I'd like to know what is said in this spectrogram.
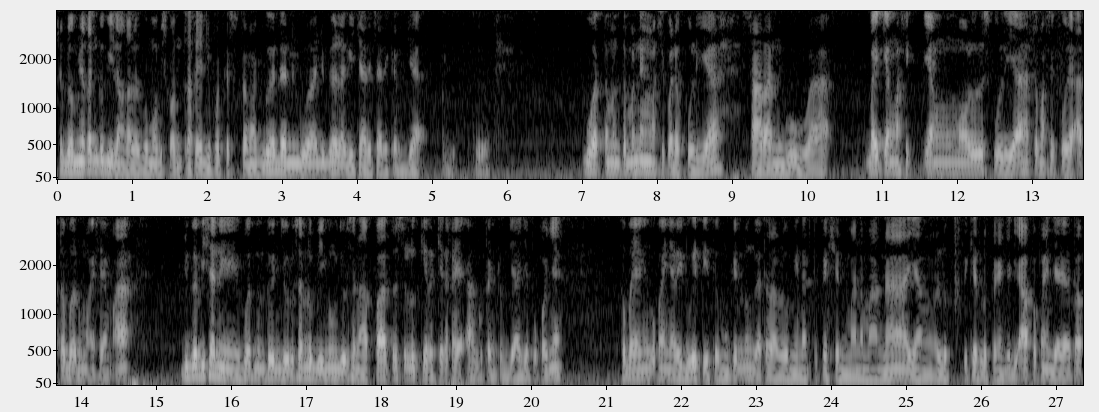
sebelumnya kan gue bilang kalau gue mau habis kontrak ya di podcast pertama gue dan gue juga lagi cari-cari kerja gitu. Buat teman-teman yang masih pada kuliah saran gue baik yang masih yang mau lulus kuliah atau masih kuliah atau baru mau SMA juga bisa nih buat nentuin jurusan lu bingung jurusan apa terus lu kira-kira kayak ah gue pengen kerja aja pokoknya kebayangin gue pengen nyari duit gitu. Mungkin lu nggak terlalu minat ke passion mana-mana yang lu pikir lu pengen jadi apa pengen jadi apa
